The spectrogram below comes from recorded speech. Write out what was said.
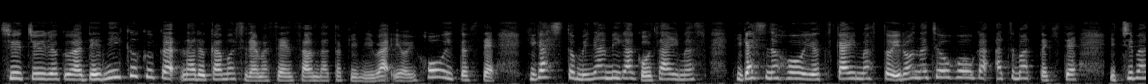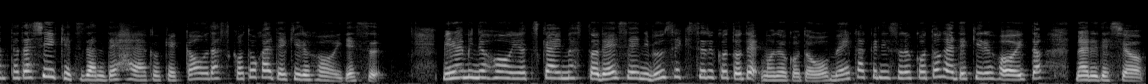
集中力が出にくくなるかもしれません。そんな時には良い方位として東と南がございます。東の方位を使いますといろんな情報が集まってきて一番正しい決断で早く結果を出すことができる方位です。南の方位を使いますと冷静に分析することで物事を明確にすることができる方位となるでしょう。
